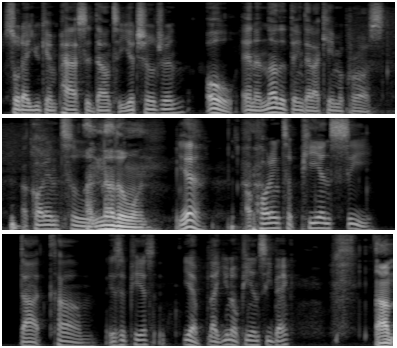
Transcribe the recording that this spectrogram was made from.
so that you can pass it down to your children. Oh, and another thing that I came across, according to Another one. yeah, according to PNC.com, is it PS? Yeah, like you know PNC Bank. Um,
